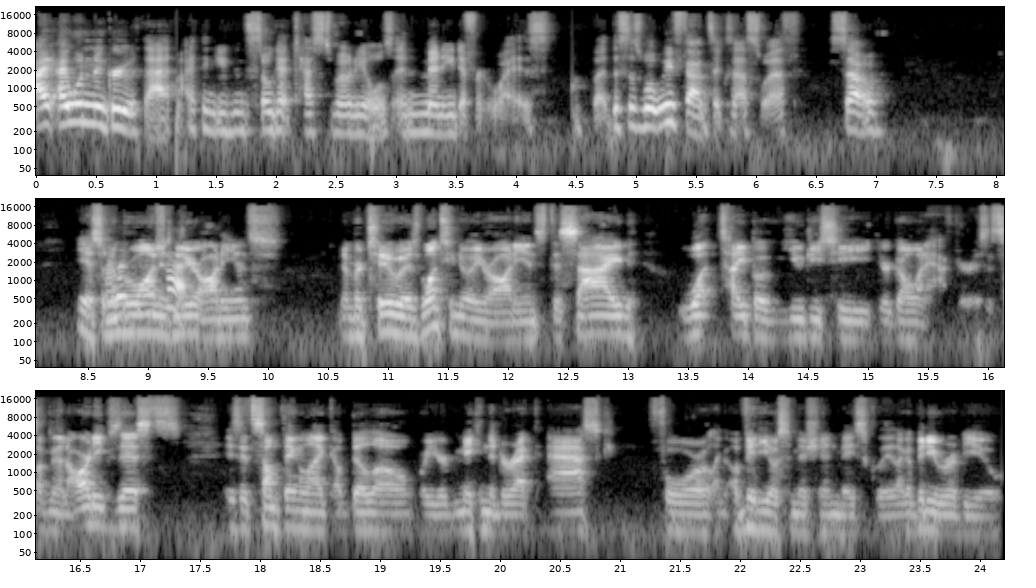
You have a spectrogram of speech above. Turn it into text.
I, I wouldn't agree with that. I think you can still get testimonials in many different ways but this is what we've found success with. So yeah so number one is know your audience. Number two is once you know your audience decide what type of ugc you're going after. Is it something that already exists is it something like a Billo where you're making the direct ask for like a video submission, basically like a video review,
